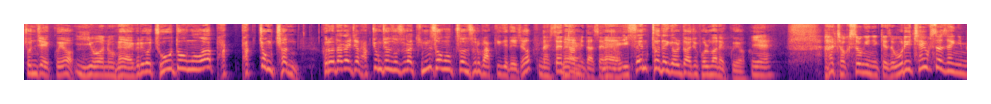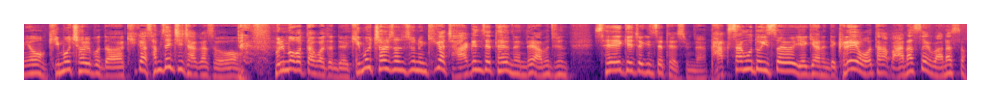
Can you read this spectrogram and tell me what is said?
존재했고요. 이원우. 네. 그리고 조동우와 박, 박종천 그러다가 이제 박종천 선수가 김성욱 선수로 바뀌게 되죠. 네, 센터입니다. 네, 센터. 네, 이 센터 대결도 아주 볼만했고요. 예. 아, 적송이님께서 우리 체육 선생님이요 김호철보다 키가 3cm 작아서 물 먹었다고 하던데요. 김호철 선수는 키가 작은 세터였는데 아무튼 세계적인 세터였습니다. 박상우도 있어요. 얘기하는데 그래요. 다 많았어요. 많았어.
